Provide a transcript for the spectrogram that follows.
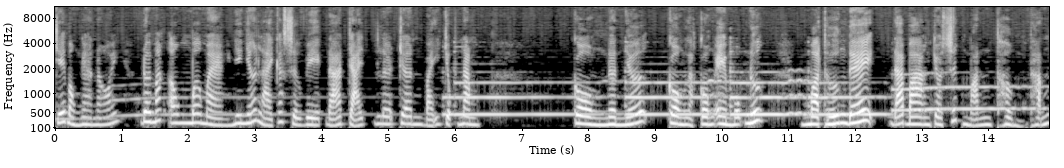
Chế bồng Nga nói, đôi mắt ông mơ màng như nhớ lại các sự việc đã trải trên bảy chục năm. Con nên nhớ, con là con em một nước, mà Thượng Đế đã ban cho sức mạnh thần thánh.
